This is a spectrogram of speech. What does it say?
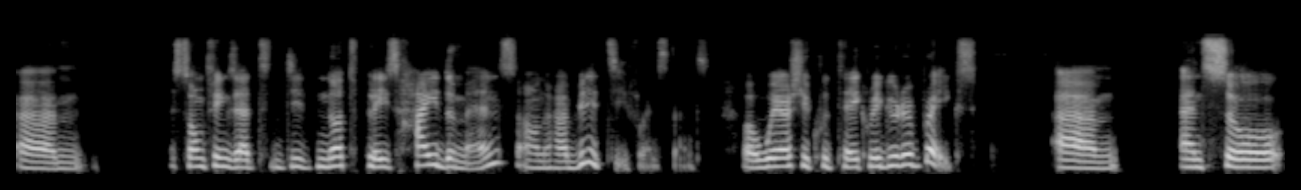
um, something that did not place high demands on her ability, for instance, or where she could take regular breaks. Um, and so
